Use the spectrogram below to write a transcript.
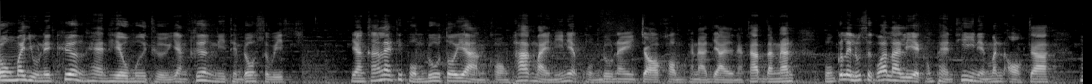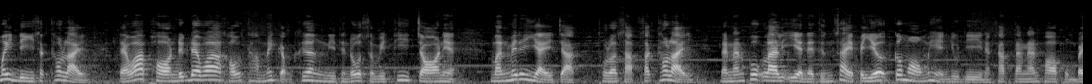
ลงมาอยู่ในเครื่องแฮนด์เฮลมือถืออย่างเครื่อง Nintendo Switch อย่างครั้งแรกที่ผมดูตัวอย่างของภาคใหม่นี้เนี่ยผมดูในจอคอมขนาดใหญ่นะครับ ดังนั้นผมก็เลยรู้สึกว่ารายละเอียดของแผนที่เนี่ยมันออกจะไม่ดีสักเท่าไหร่ แต่ว่าพอนึกได้ว่าเขาทำให้กับเครื่อง Nintendo Switch ที่จอเนี่ยมันไม่ได้ใหญ่จากโทรศัพท์สักเท่าไหร่ดังนั้นพวกรายละเอียดเนี่ยถึงใส่ไปเยอะก็มองไม่เห็นอยู่ดีนะครับ ดังนั้นพอผมไป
